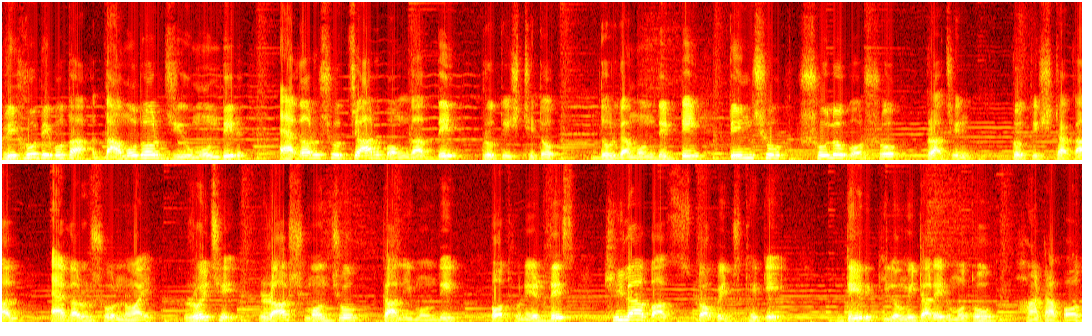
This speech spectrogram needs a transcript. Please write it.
গৃহদেবতা দামোদর জিউ মন্দির এগারোশো চার বঙ্গাব্দে প্রতিষ্ঠিত। দুর্গা মন্দিরটি তিনশো ষোলো বর্ষ প্রাচীন। প্রতিষ্ঠাকাল এগারোশো নয়। রয়েছে রাসমঞ্চ কালী মন্দির। পথ নির্দেশ খিলা বাস স্টপেজ থেকে দেড় কিলোমিটারের মতো হাঁটা পথ।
